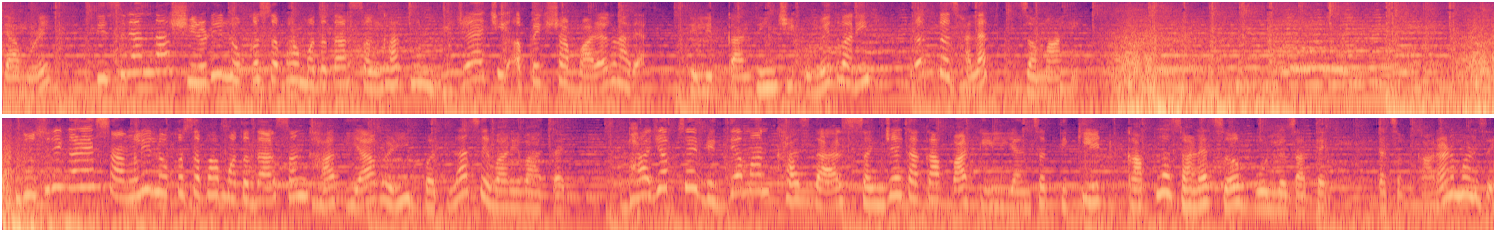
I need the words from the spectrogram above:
त्यामुळे तिसऱ्यांदा शिर्डी लोकसभा मतदारसंघातून विजयाची अपेक्षा बाळगणाऱ्या दिलीप गांधींची उमेदवारी रद्द झाल्यात जमा आहे दुसरीकडे सांगली लोकसभा मतदारसंघात यावेळी बदलाचे वारे वाहत आहेत भाजपचे विद्यमान खासदार संजय काका पाटील यांचं तिकीट कापलं जाण्याचं बोललं जाते त्याचं कारण म्हणजे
